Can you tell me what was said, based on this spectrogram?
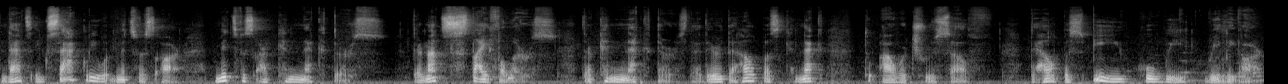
And that's exactly what mitzvahs are. Mitzvahs are connectors. They're not stiflers. They're connectors. They're there to help us connect to our true self, to help us be who we really are.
